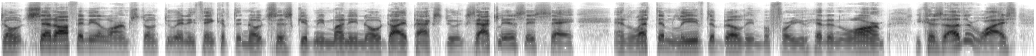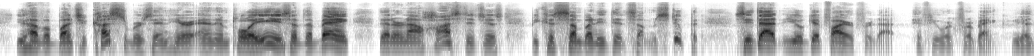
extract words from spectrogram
don't set off any alarms. Don't do anything. If the note says give me money, no die packs, do exactly as they say and let them leave the building before you hit an alarm because otherwise you have a bunch of customers in here and employees of the bank that are now hostages because somebody did something stupid. See that you'll get fired for that if you work for a bank. You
